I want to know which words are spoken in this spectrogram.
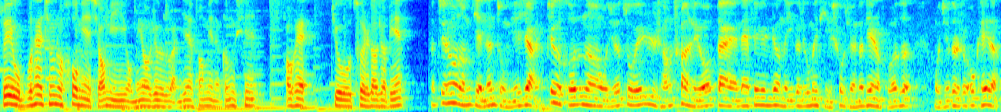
所以我不太清楚后面小米有没有这个软件方面的更新。OK，就测试到这边。那最后呢，我们简单总结一下这个盒子呢，我觉得作为日常串流带奈飞认证的一个流媒体授权的电视盒子，我觉得是 OK 的，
